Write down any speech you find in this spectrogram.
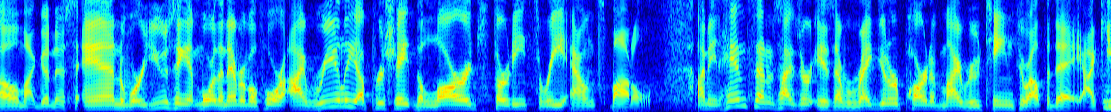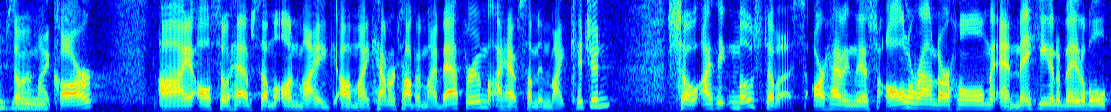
Oh my goodness. And we're using it more than ever before. I really appreciate the large 33 ounce bottle. I mean, hand sanitizer is a regular part of my routine throughout the day. I keep mm -hmm. some in my mm-hmm. car. I also have some on my, on my countertop in my bathroom. I have some in my kitchen. So I think most of us are having this all around our home and making it available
